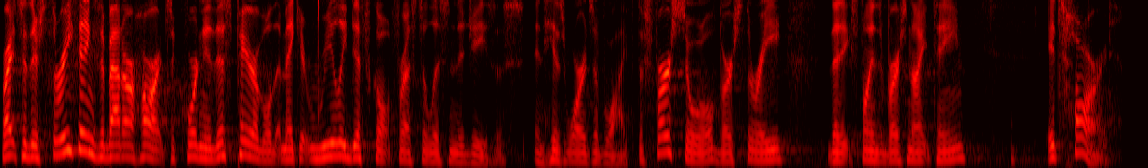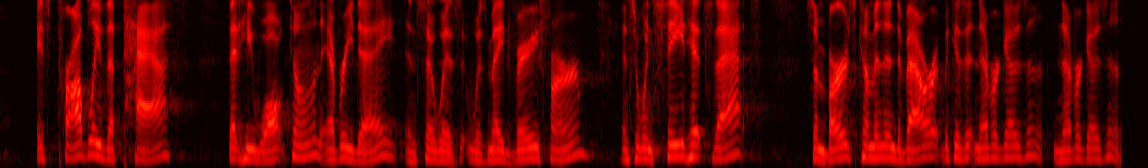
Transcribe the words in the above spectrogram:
Right? So there's three things about our hearts, according to this parable, that make it really difficult for us to listen to Jesus and his words of life. The first soil, verse 3, that explains in verse 19, it's hard. It's probably the path that he walked on every day, and so was, was made very firm. And so when seed hits that, some birds come in and devour it because it never goes in, never goes in.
